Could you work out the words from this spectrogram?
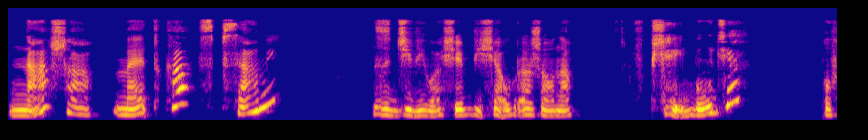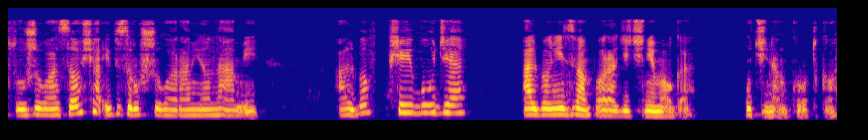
Nasza metka z psami? Zdziwiła się Wisia urażona. W psiej budzie? Powtórzyła Zosia i wzruszyła ramionami. Albo w psiej budzie, albo nic wam poradzić nie mogę. Ucinam krótko.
